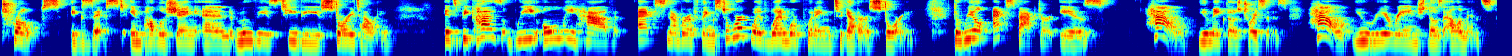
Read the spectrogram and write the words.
tropes exist in publishing and movies, TV, storytelling. It's because we only have X number of things to work with when we're putting together a story. The real X factor is how you make those choices, how you rearrange those elements,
